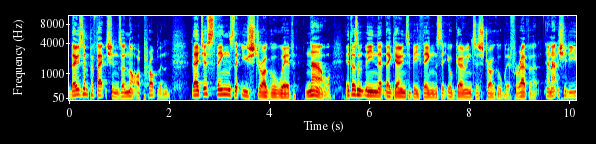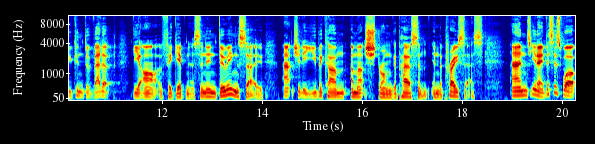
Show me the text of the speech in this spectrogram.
those imperfections are not a problem. They're just things that you struggle with now. It doesn't mean that they're going to be things that you're going to struggle with forever. And actually, you can develop the art of forgiveness. And in doing so, actually, you become a much stronger person in the process. And, you know, this is what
